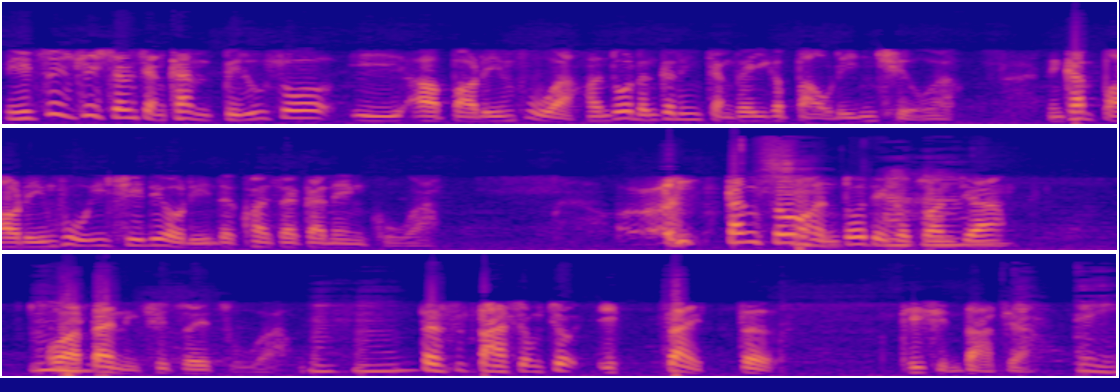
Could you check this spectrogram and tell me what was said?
你自己去想想看，比如说以啊宝林富啊，很多人跟你讲的一个保林球啊，你看宝林富一七六零的快筛概念股啊，当时很多的一个专家哇带你去追逐啊，嗯哼，但是大兄就一再的。提醒大家，对。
